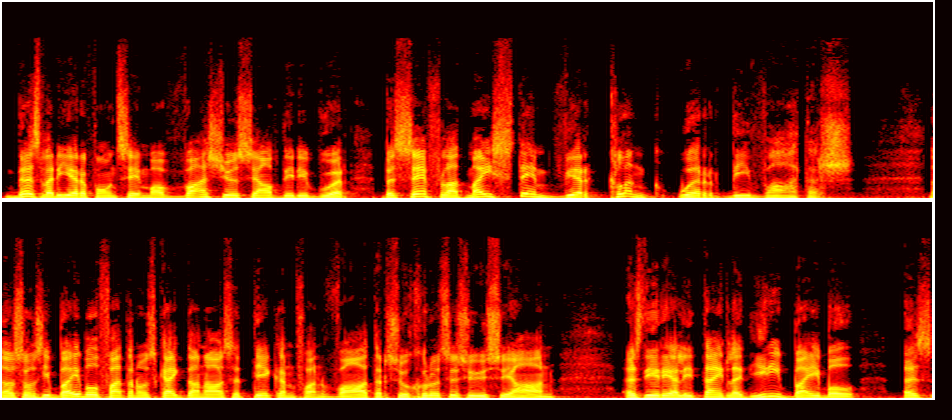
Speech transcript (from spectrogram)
Dis wat die Here vir ons sê, maar was jouself deur die woord. Besef laat my stem weer klink oor die waters. Nou as ons die Bybel vat en ons kyk daarna as 'n teken van water so groot soos die oseaan, is die realiteit dat hierdie Bybel is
